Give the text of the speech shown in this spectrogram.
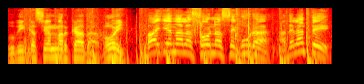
Ubicación marcada. Voy. Vayan a la zona segura. Adelante.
